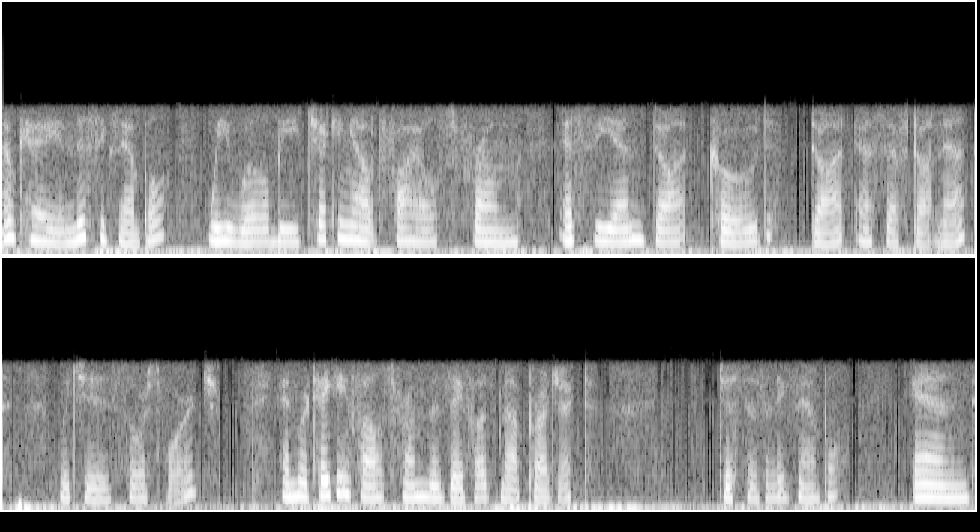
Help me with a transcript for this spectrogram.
Okay, in this example, we will be checking out files from svn.code.sf.net, which is SourceForge, and we're taking files from the Zaphods map project, just as an example. And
